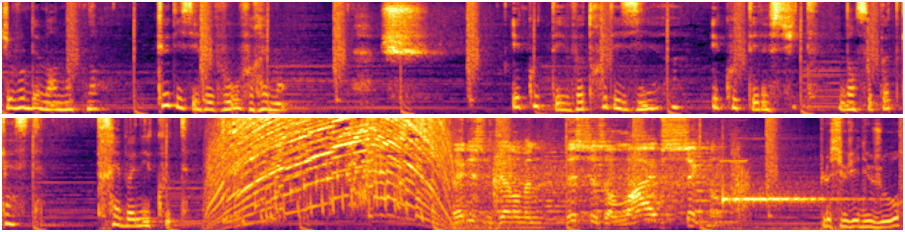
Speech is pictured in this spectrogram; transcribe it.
Je vous le demande maintenant, que désirez-vous vraiment? Chut Écoutez votre désir, écoutez la suite dans ce podcast. Très bonne écoute. Ladies and gentlemen, this is a live signal. Le sujet du jour,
